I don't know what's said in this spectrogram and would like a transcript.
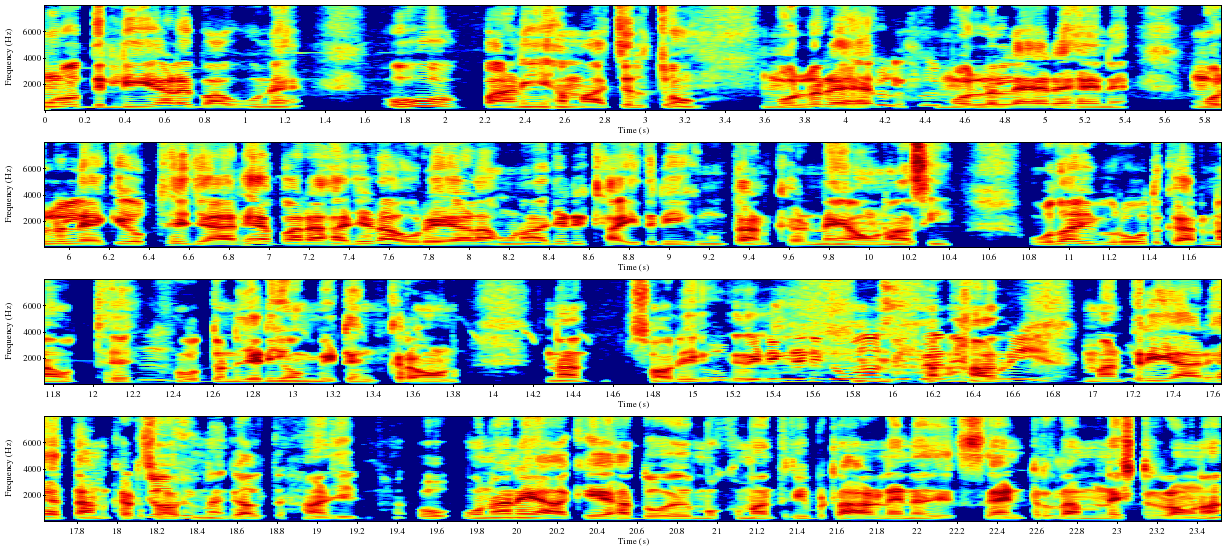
ਹੁਣ ਉਹ ਦਿੱਲੀ ਵਾਲੇ ਬਾਬੂ ਨੇ ਉਹ ਪਾਣੀ ਹਿਮਾਚਲ ਚੋਂ ਮੁੱਲ ਰਹਿ। ਮੁੱਲ ਲੈ ਰਹੇ ਨੇ। ਮੁੱਲ ਲੈ ਕੇ ਉੱਥੇ ਜਾ ਰਿਹਾ ਪਰ ਆਹ ਜਿਹੜਾ ਉਰੇ ਵਾਲਾ ਹੁਣ ਆ ਜਿਹੜੀ 28 ਤਰੀਕ ਨੂੰ ਧਨਖੜ ਨੇ ਆਉਣਾ ਸੀ ਉਹਦਾ ਵੀ ਵਿਰੋਧ ਕਰਨਾ ਉੱਥੇ। ਉਦੋਂ ਜਿਹੜੀ ਉਹ ਮੀਟਿੰਗ ਕਰਾਉਣ। ਨਾ ਸੌਰੀ ਉਹ meeting ਜਿਹੜੀ ਦੋਵਾਂ ਸੂਬਿਆਂ ਦੀ ਹੋਣੀ ਹੈ। ਮੰਤਰੀ ਆ ਰਿਹਾ ਧਨਖੜ ਸੌਰੀ ਮੈਂ ਗਲਤ ਹਾਂਜੀ। ਉਹ ਉਹਨਾਂ ਨੇ ਆ ਕੇ ਆਹ ਦੋ ਮੁੱਖ ਮੰਤਰੀ ਬਿਠਾ ਲੈਣੇ ਨੇ ਸੈਂਟਰ ਦਾ ਮਿਨਿਸਟਰ ਆਉਣਾ।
